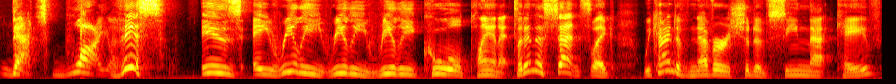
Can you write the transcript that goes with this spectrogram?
that's wild. This is a really, really, really cool planet. But in a sense, like, we kind of never should have seen that cave,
